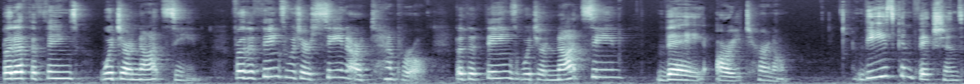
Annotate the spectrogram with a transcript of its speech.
but at the things which are not seen. For the things which are seen are temporal, but the things which are not seen, they are eternal. These convictions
